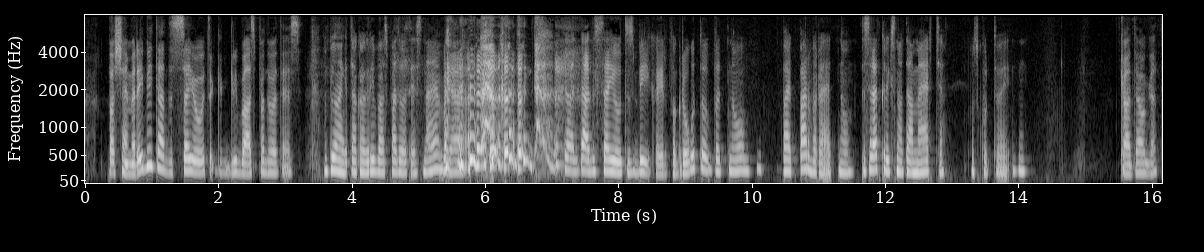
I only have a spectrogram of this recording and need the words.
Pašiem arī bija tāda sajūta, ka gribās padoties. Nu, pilnīgi tā kā gribās padoties, nē, bet tā, tādas sajūtas bija, ka ir pa grūtu, bet, nu, vajag pārvarēt. Nu, tas ir atkarīgs no tā mērķa, uz kur tu ej. Nu. Kā tev gadi?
